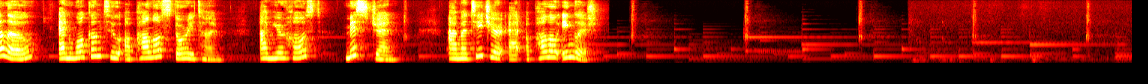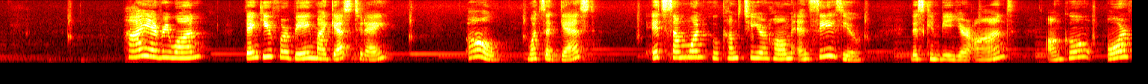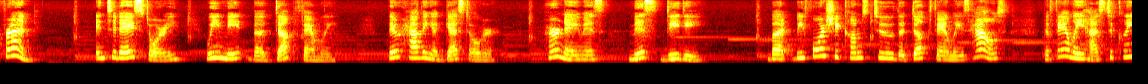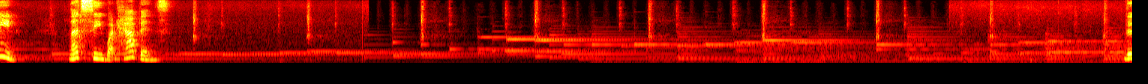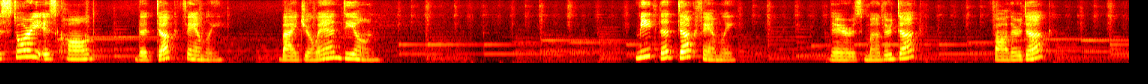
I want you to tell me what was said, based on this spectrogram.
Hello, and welcome to Apollo Storytime. I'm your host, Miss Jen. I'm a teacher at Apollo English. Hi, everyone. Thank you for being my guest today. Oh, what's a guest? It's someone who comes to your home and sees you. This can be your aunt, uncle, or friend. In today's story, we meet the Duck family. They're having a guest over. Her name is Miss Dee. But before she comes to the Duck family's house, the family has to clean. Let's see what happens. The story is called The Duck Family by Joanne Dion. Meet the duck family. There's Mother Duck, Father Duck,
